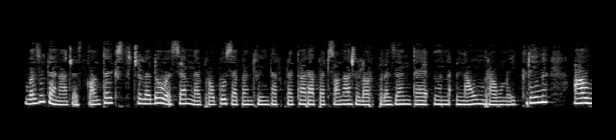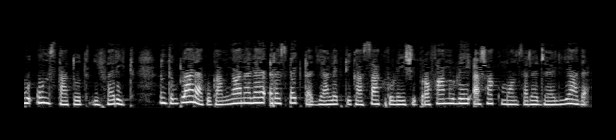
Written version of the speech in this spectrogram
Văzute în acest context, cele două semne propuse pentru interpretarea personajelor prezente în La umbra unui crin au un statut diferit. Întâmplarea cu camioanele respectă dialectica sacrului și profanului așa cum o înțelege Eliade.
